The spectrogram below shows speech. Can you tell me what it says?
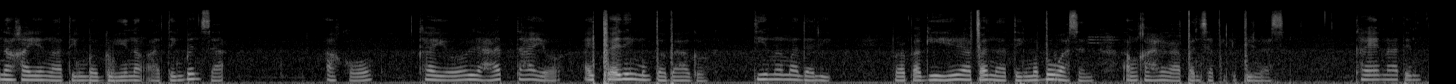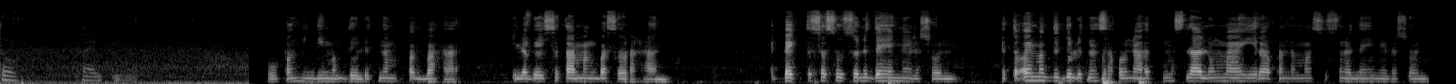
na kaya nating baguhin ang ating bansa. Ako, kayo, lahat tayo ay pwedeng magpabago. Di man madali. Pero paghihirapan nating mabawasan ang kahirapan sa Pilipinas. Kaya natin to. Fighting. upang hindi magdulot ng pagbaha, ilagay sa tamang basurahan. Epekto sa susunod na henerasyon. Ito ay magdudulot ng sakuna at mas lalong mahihirapan ng mga susunod na henerasyon.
